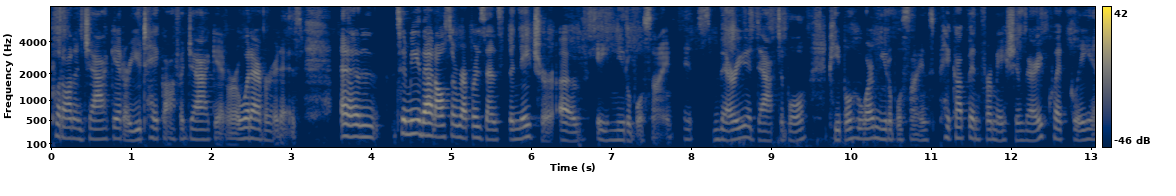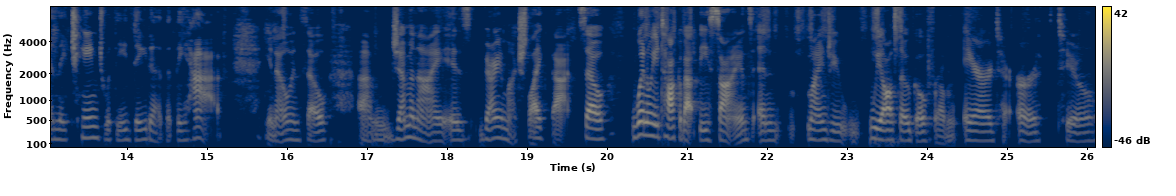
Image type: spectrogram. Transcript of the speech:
put on a jacket or you take off a jacket or whatever it is. And to me that also represents the nature of a mutable sign. It's very adaptable. People who are mutable signs pick up information very quickly and they change with the data that they have you know and so um, gemini is very much like that. So when we talk about these signs, and mind you, we also go from air to earth to,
